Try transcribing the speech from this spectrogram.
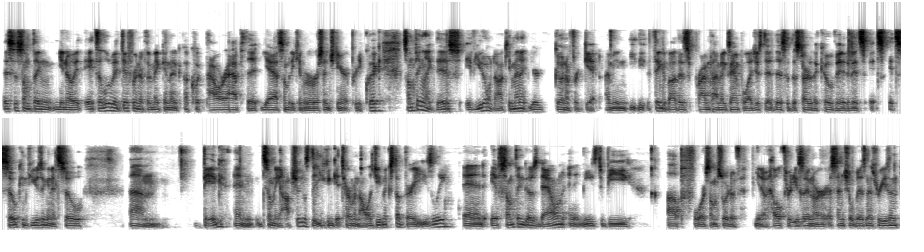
This is something, you know, it, it's a little bit different if they're making a, a, quick power app that, yeah, somebody can reverse engineer it pretty quick. Something like this, if you don't document it, you're going to forget. I mean, think about this prime time example. I just did this at the start of the COVID and it's, it's, it's so confusing and it's so, um, big and so many options that you can get terminology mixed up very easily. And if something goes down and it needs to be up for some sort of you know health reason or essential business reason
